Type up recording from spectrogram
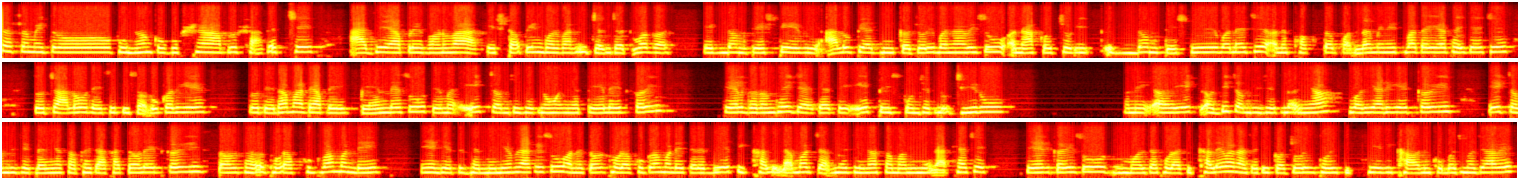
દર્શક મિત્રો, પૂનમ કુકુક્ષા આપણું સ્વાગત છે. આજે આપણે વણવા કે સ્ટફિંગ ભરવાની ઝંઝટ વગર એકદમ ટેસ્ટી એવી આલુ પ્યાજની કચોરી બનાવીશું અને આ કચોરી એકદમ ટેસ્ટી એવી બને છે અને ફક્ત પંદર મિનિટમાં તૈયાર થઈ જાય છે. તો ચાલો રેસીપી શરૂ કરીએ. તો તેના માટે આપણે એક પેન લેશું, તેમાં એક ચમચી જેટલું હું અહીંયા તેલ એડ કરી, તેલ ગરમ થઈ જાય ત્યારે તે એક ટીસ્પૂન જેટલું જીરું અને એક અડધી ચમચી જેટલું અહીંયા વરિયાળી એડ કરી એક ચમચી જેટલા અહીંયા સફેદ આખા તલ એડ કરી, તલ થોડા ફૂટવા માંડે. અહીંયા ગેસ ફ્લેમ મીડિયમ રાખીશું અને તલ થોડા ફૂટવા માંડે ત્યારે બે તીખા લીલા મરચા. મેં ઝીણા સમારીને રાખ્યા છે. તે એડ કરીશું. મરચા થોડા તીખા લેવાના જેથી કચોરી થોડી તીખી એવી ખાવાની ખૂબ જ મજા આવે.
